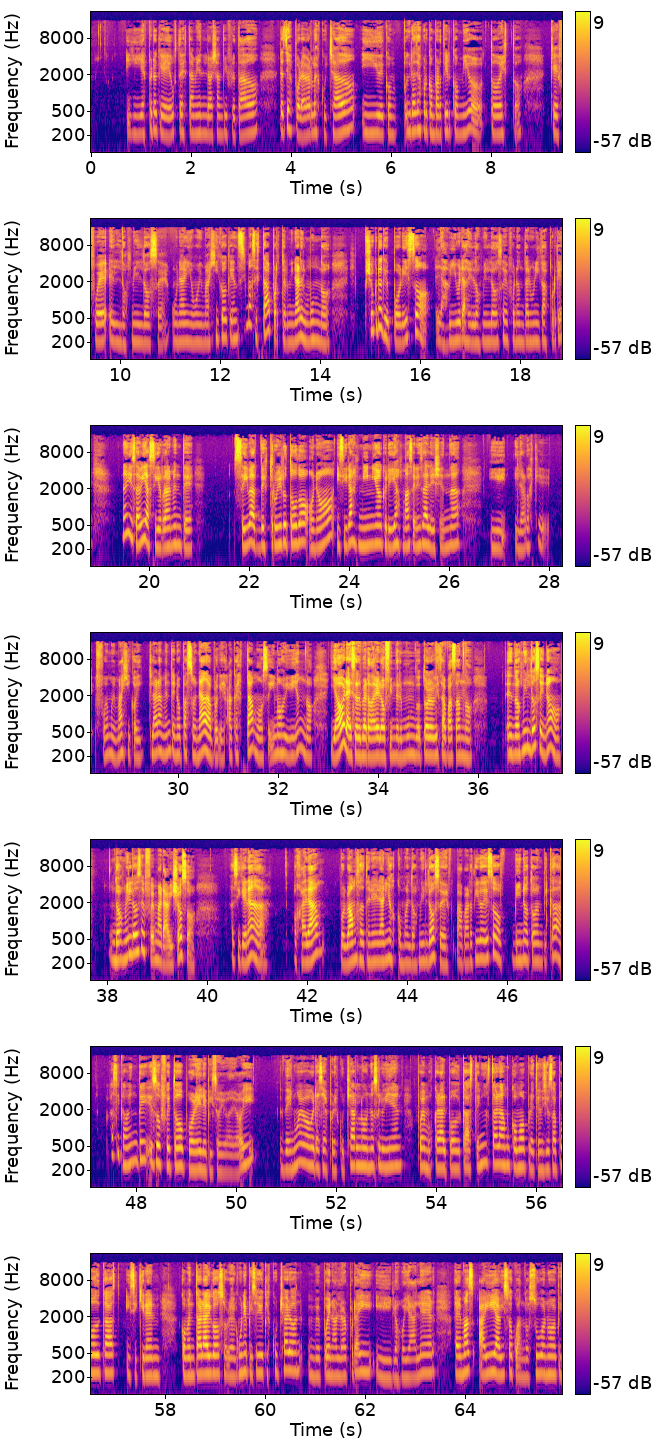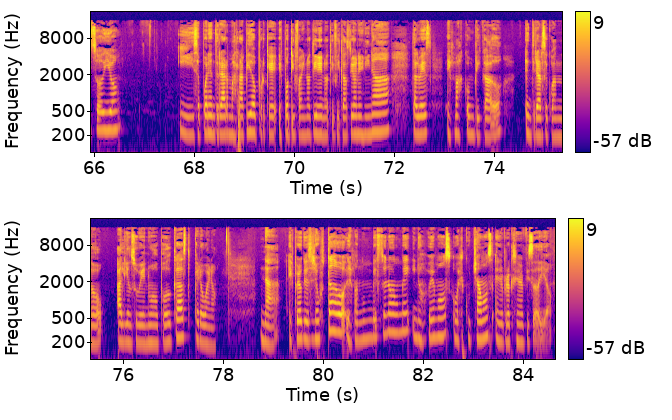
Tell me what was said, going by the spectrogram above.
y espero que ustedes también lo hayan disfrutado. Gracias por haberlo escuchado y gracias por compartir conmigo todo esto que fue el 2012, un año muy mágico que encima se estaba por terminar el mundo. Yo creo que por eso las vibras del 2012 fueron tan únicas porque nadie sabía si realmente se iba a destruir todo o no y si eras niño creías más en esa leyenda y, y la verdad es que fue muy mágico y claramente no pasó nada porque acá estamos, seguimos viviendo y ahora es el verdadero fin del mundo todo lo que está pasando. En 2012 no, 2012 fue maravilloso. Así que nada, ojalá volvamos a tener años como el 2012. A partir de eso vino todo en picada. Básicamente eso fue todo por el episodio de hoy. De nuevo, gracias por escucharlo. No se olviden, pueden buscar al podcast en Instagram como Pretenciosa Podcast. Y si quieren comentar algo sobre algún episodio que escucharon, me pueden hablar por ahí y los voy a leer. Además, ahí aviso cuando subo un nuevo episodio y se pueden enterar más rápido porque Spotify no tiene notificaciones ni nada. Tal vez es más complicado enterarse cuando alguien sube nuevo podcast, pero bueno. Nada, espero que les haya gustado, les mando un beso enorme y nos vemos o escuchamos en el próximo episodio.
